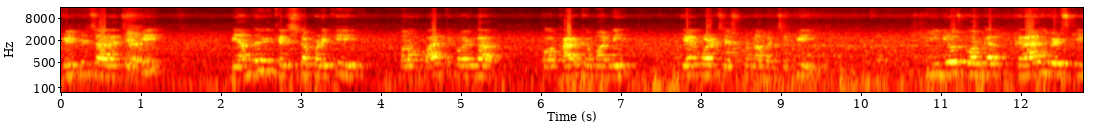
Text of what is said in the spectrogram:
గెలిపించాలని చెప్పి మీ అందరికీ తెలిసినప్పటికీ మనం పార్టీ పరంగా ఒక కార్యక్రమాన్ని ఏర్పాటు చేసుకున్నామని చెప్పి ఈ నియోజకవర్గ గ్రాడ్యుయేట్స్కి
